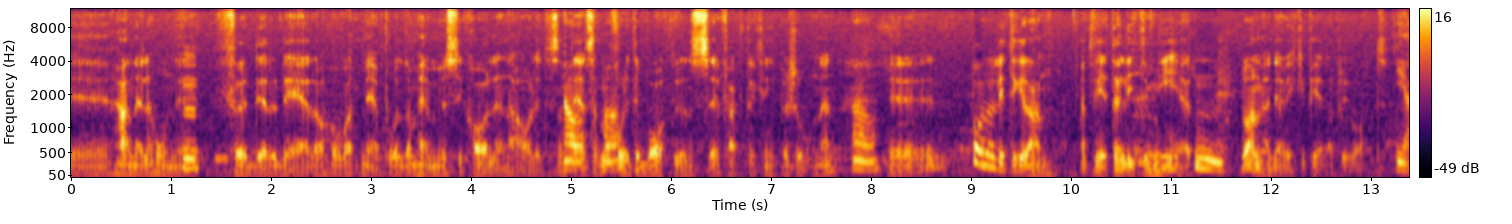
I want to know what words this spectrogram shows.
eh, han eller hon är Mm. född där och där och har varit med på de här musikalerna och lite sånt Ja, där. Så att man får lite bakgrundsfakta kring personen. Bara lite grann, att veta lite mer. Mm. Då använder jag Wikipedia privat. Ja.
